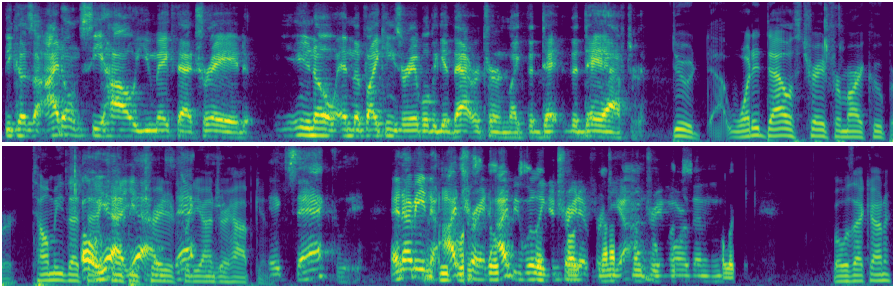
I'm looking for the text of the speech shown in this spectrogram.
Because I don't see how you make that trade, you know, and the Vikings are able to get that return like the day the day after. Dude, what did Dallas trade for Mari Cooper? Tell me that Oh, that yeah, can't be yeah, traded exactly. for DeAndre Hopkins. Exactly. And I mean, I are trade. still I'd be willing to trade it for DeAndre more than. What was that, Connor?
